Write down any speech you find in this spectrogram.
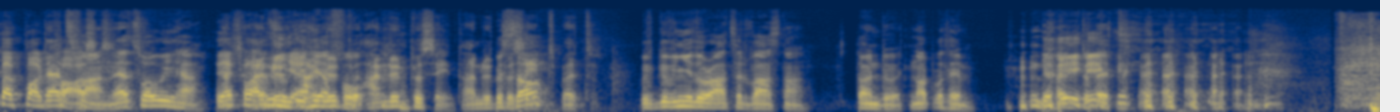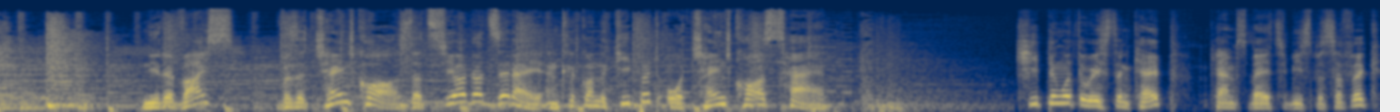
a podcast. That's fun. That's what we have. That's why we're Hundred- here. here for. Hundred percent, hundred percent. But We've given you the right advice now. Don't do it. Not with him. Don't do it. Need advice? Visit changecars.co.za and click on the Keep It or Change Cars tab. Keeping with the Western Cape, Camps Bay to be specific,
